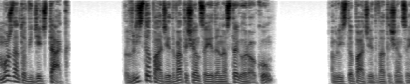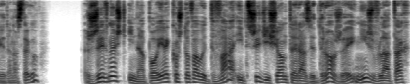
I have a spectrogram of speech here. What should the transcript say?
Można to widzieć tak. W listopadzie 2011 roku w listopadzie 2011 żywność i napoje kosztowały 2,3 razy drożej niż w latach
